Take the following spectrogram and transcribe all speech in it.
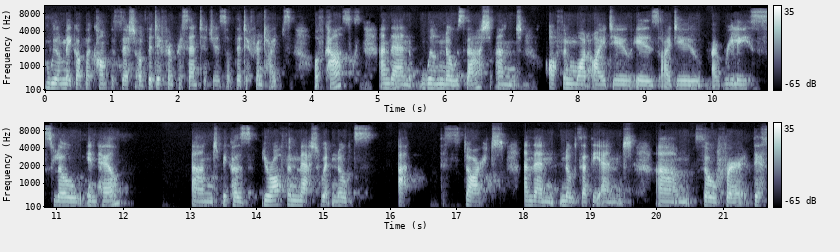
we'll make up a composite of the different percentages of the different types of casks. And mm-hmm. then we'll nose that. And often what I do is I do a really slow inhale. And because you're often met with notes at the start and then notes at the end. Um, so for this,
